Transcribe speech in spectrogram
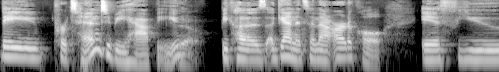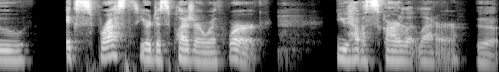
they pretend to be happy Yeah. because again it's in that article if you express your displeasure with work you have a scarlet letter Yeah.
